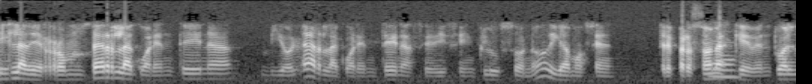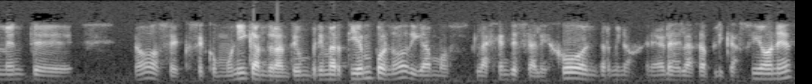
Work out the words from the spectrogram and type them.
que es la de romper la cuarentena, violar la cuarentena, se dice incluso, ¿no? Digamos, entre personas que eventualmente no se, se comunican durante un primer tiempo, ¿no? Digamos, la gente se alejó en términos generales de las aplicaciones,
